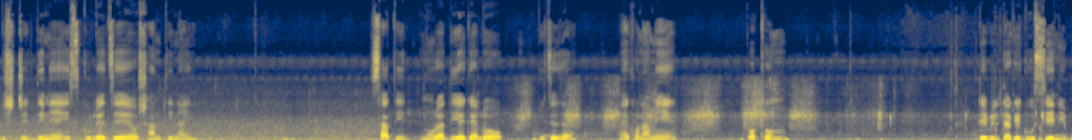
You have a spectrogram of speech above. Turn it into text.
বৃষ্টির দিনে স্কুলে যে শান্তি নাই, ছাতি মোড়া দিয়ে গেল, ভিজে যায়। এখন আমি প্রথম টেবিলটাকে গুছিয়ে নিব।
